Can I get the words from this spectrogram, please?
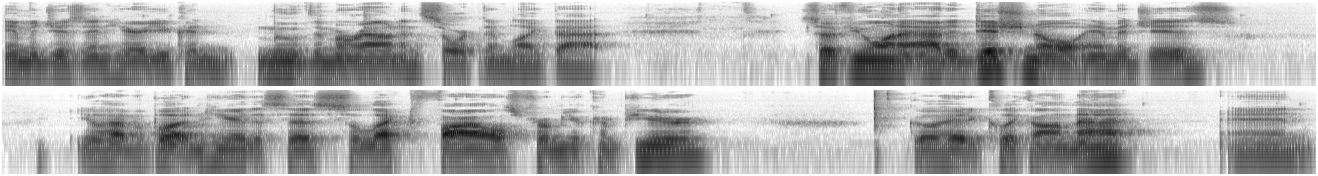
images in here, you can move them around and sort them like that. So if you want to add additional images, you'll have a button here that says select files from your computer. Go ahead and click on that and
